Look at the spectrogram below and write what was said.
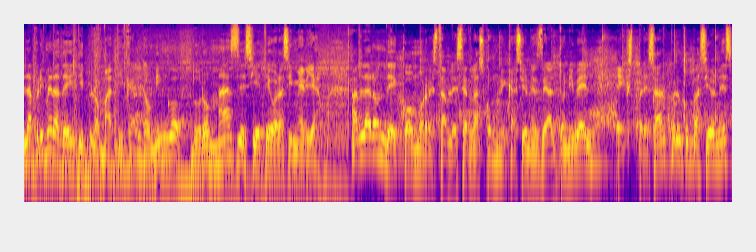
La primera date diplomática el domingo duró más de siete horas y media. Hablaron de cómo restablecer las comunicaciones de alto nivel, expresar preocupaciones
